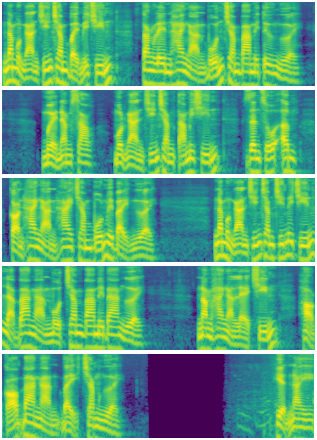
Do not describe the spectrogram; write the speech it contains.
Năm 1979 tăng lên 2.434 người. 10 năm sau, 1989, dân số âm còn 2.247 người. Năm 1999 là 3.133 người. Năm 2009, họ có 3.700 người. Hiện nay,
